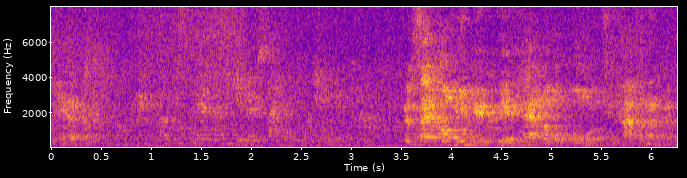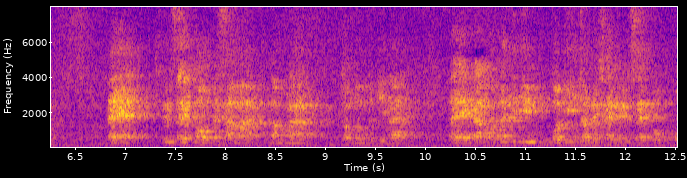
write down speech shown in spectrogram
แนี่นะครับแล้วที่เพจจะมีเว็บไซต์ของตัวเองไหมคะเว็บไซต์เขามีเพียงแค่ระบบโปรโมทสินค้าเท่านั้นครับ แต่เว็บไซต์เขาไม่สามารถนำมาคำนวณตัวนี้ได้ แต่การทำงานที่ดีตัวนี้จะไม่ใช่เว็บไซต์โปรโม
